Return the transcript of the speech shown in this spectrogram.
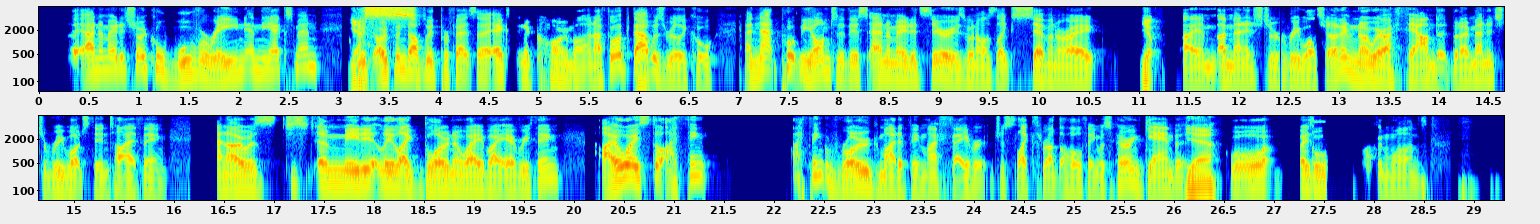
animated show called Wolverine and the X Men, yes. which opened up with Professor X in a coma, and I thought that Yep. was really cool, and that put me onto this animated series when I was like seven or eight. Yep. I am. I managed to rewatch it. I don't even know where I found it, but I managed to rewatch the entire thing, and I was just immediately like blown away by everything. I always thought. I think. I think Rogue might have been my favorite, just like throughout the whole thing. It was her and Gambit. Yeah, Were always fucking ones.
